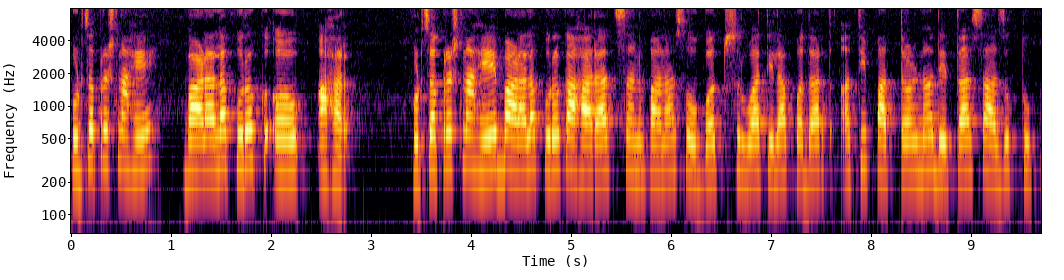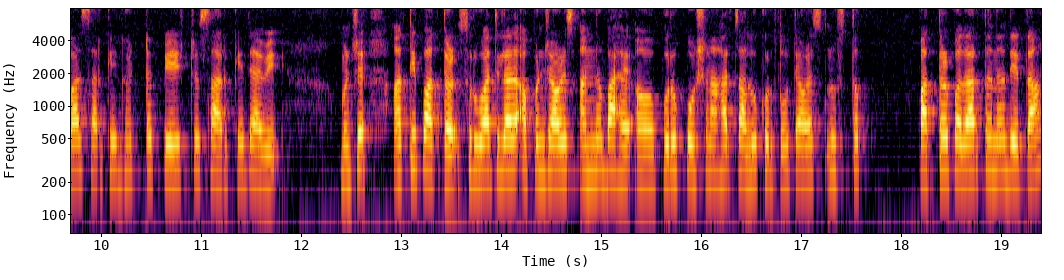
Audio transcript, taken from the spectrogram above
पुढचा प्रश्न आहे बाळाला पूरक आहार पुढचा प्रश्न आहे बाळाला पूरक आहारात सनपानासोबत सुरुवातीला पदार्थ अति पातळ न देता साजूक तुपासारखे घट्ट पेस्ट सारखे द्यावे. म्हणजे अतिपातळ सुरुवातीला आपण ज्यावेळेस अन्न बाहेर पूरक पोषण आहार चालू करतो त्यावेळेस नुसतं पातळ पदार्थ न देता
